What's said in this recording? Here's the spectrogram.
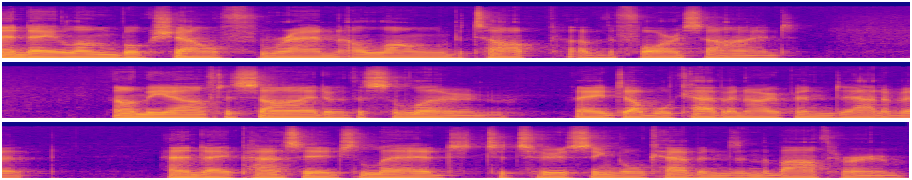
and a long bookshelf ran along the top of the foreside. On the after side of the saloon, a double cabin opened out of it and a passage led to two single cabins in the bathroom.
